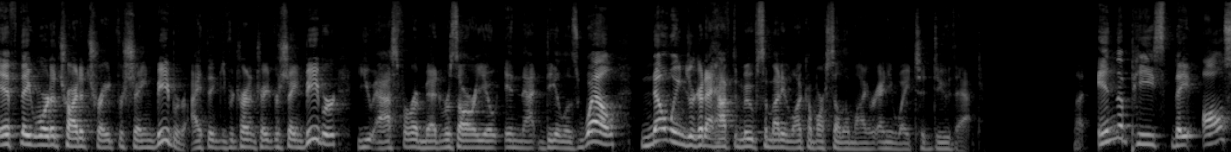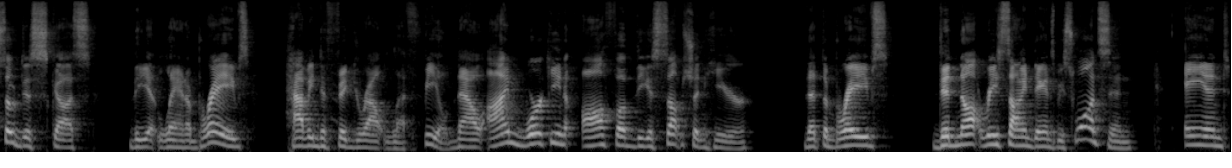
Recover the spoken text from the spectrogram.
if they were to try to trade for Shane Bieber. I think if you're trying to trade for Shane Bieber, you ask for Amed Rosario in that deal as well, knowing you're going to have to move somebody like a Marcelo Meyer anyway to do that. Uh, in the piece, they also discuss the Atlanta Braves having to figure out left field. Now, I'm working off of the assumption here that the Braves did not re sign Dansby Swanson and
